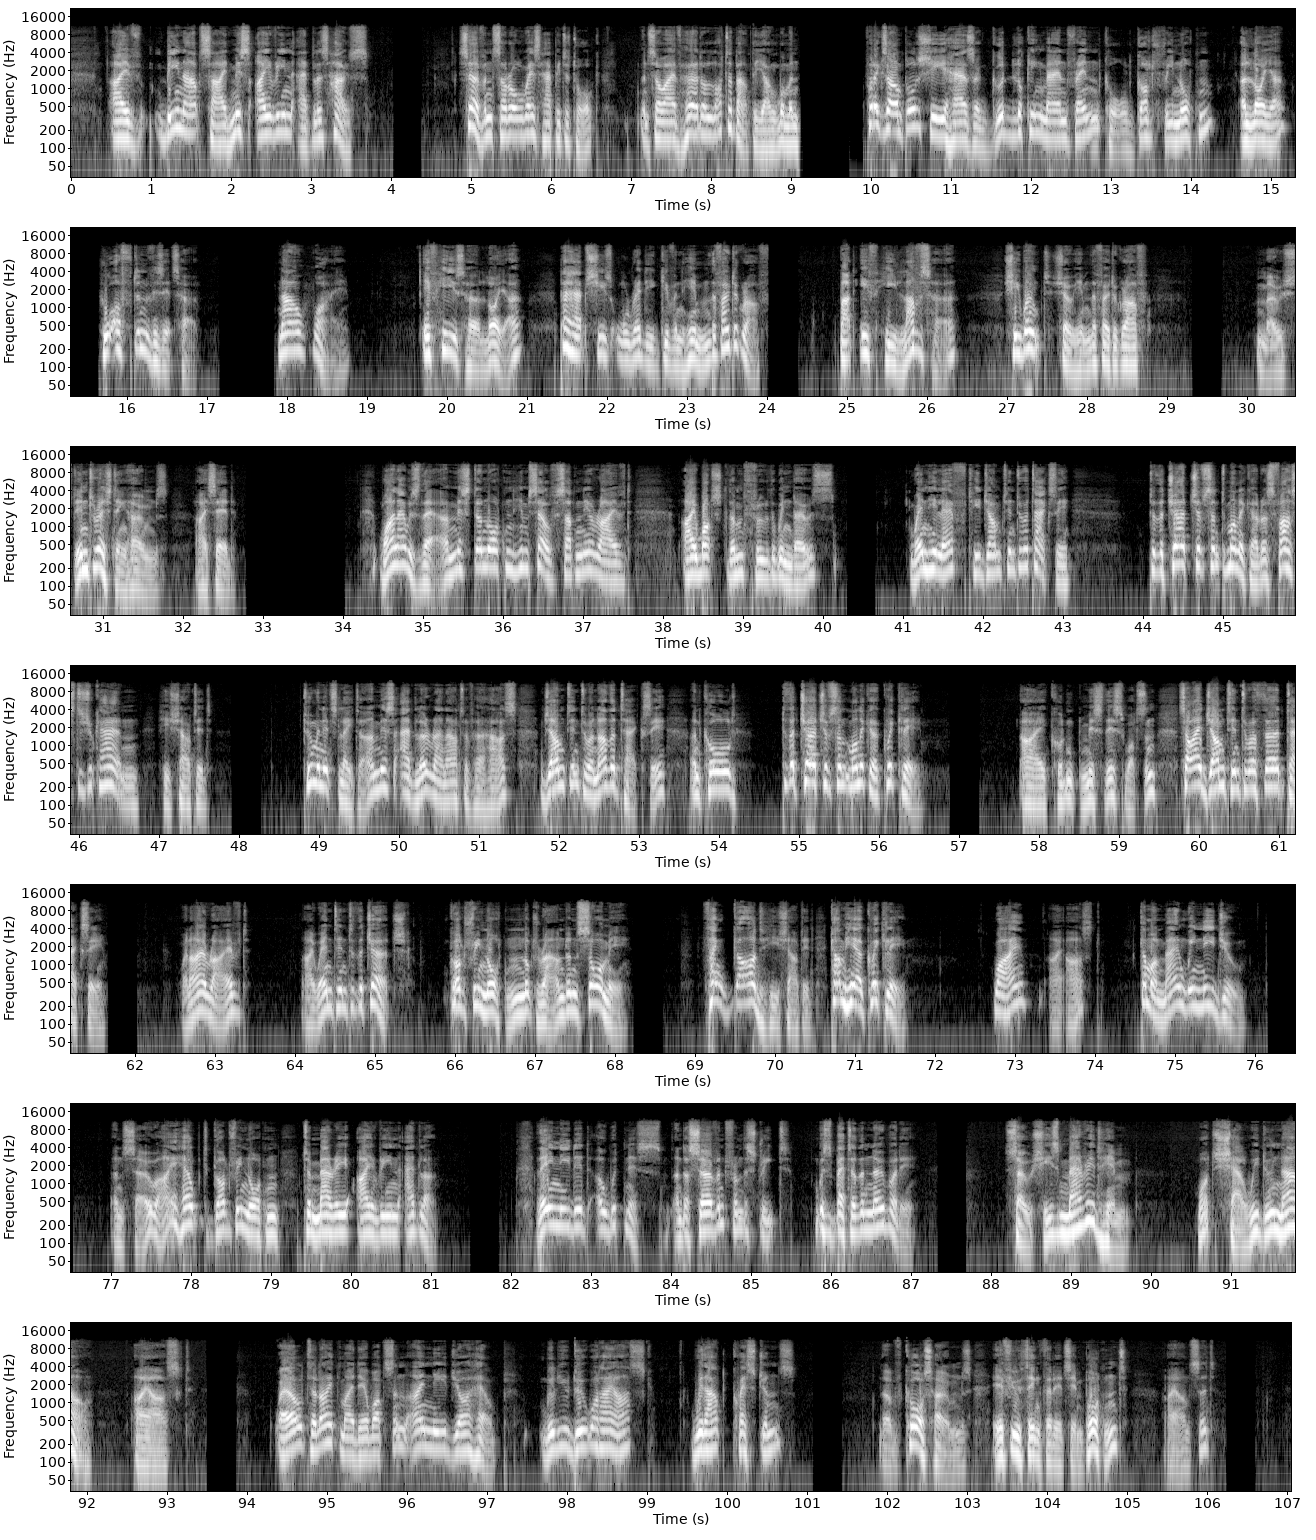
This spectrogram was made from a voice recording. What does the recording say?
I've been outside Miss Irene Adler's house. Servants are always happy to talk, and so I've heard a lot about the young woman. For example, she has a good-looking man friend called Godfrey Norton, a lawyer, who often visits her. Now, why? If he's her lawyer, perhaps she's already given him the photograph. But if he loves her, she won't show him the photograph. Most interesting, Holmes, I said. While I was there, Mr. Norton himself suddenly arrived. I watched them through the windows. When he left, he jumped into a taxi. To the Church of St. Monica as fast as you can, he shouted. Two minutes later, Miss Adler ran out of her house, jumped into another taxi, and called, To the Church of St. Monica, quickly! I couldn't miss this, Watson, so I jumped into a third taxi. When I arrived, I went into the church. Godfrey Norton looked round and saw me. Thank God, he shouted. Come here quickly. Why? I asked. Come on, man, we need you. And so I helped Godfrey Norton to marry Irene Adler. They needed a witness, and a servant from the street was better than nobody. So she's married him. What shall we do now? I asked. Well, tonight, my dear Watson, I need your help. Will you do what I ask? Without questions? Of course, Holmes, if you think that it's important, I answered.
